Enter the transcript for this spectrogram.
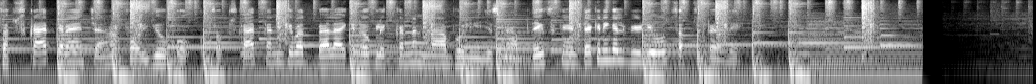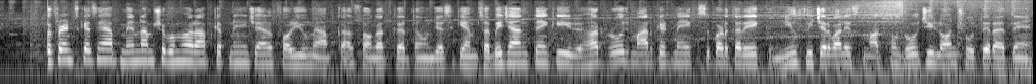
सब्सक्राइब करें चैनल फॉर यू को। सब्सक्राइब करने के बाद बेल आइकन को क्लिक करना ना भूलिए, जिसमें आप देख सकें टेक्निकल वीडियो सबसे पहले। तो फ्रेंड्स कैसे हैं आप? मेरा नाम शुभम है और आपके अपने ही चैनल फॉर यू में आपका स्वागत करता हूँ। जैसे कि हम सभी जानते हैं कि हर रोज़ मार्केट में एक से बढ़कर एक न्यू फीचर वाले स्मार्टफ़ोन रोज़ ही लॉन्च होते रहते हैं।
